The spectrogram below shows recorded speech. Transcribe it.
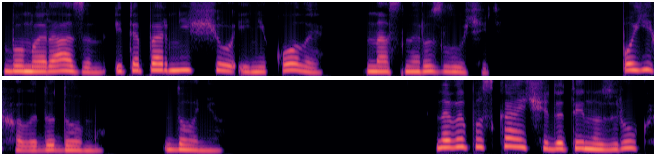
бо ми разом і тепер ніщо і ніколи нас не розлучить. Поїхали додому, доню. Не випускаючи дитину з рук,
